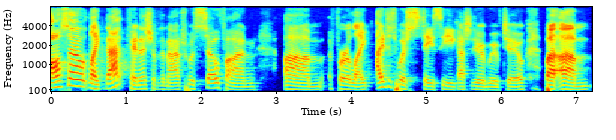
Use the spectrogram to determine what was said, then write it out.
also like that finish of the match was so fun. Um for like I just wish Stacy got to do a move too. But um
